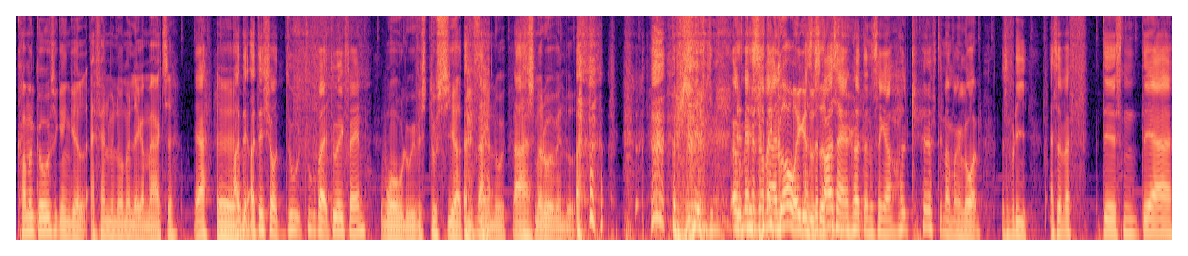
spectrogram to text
Come and Go til gengæld er fandme noget, man lægger mærke til. Ja, Øh, og det, og det er sjovt. Du, du, du er ikke fan? Wow, Louis, hvis du siger, at du er fan nu, så smider du ud af vinduet. Øh, det, det, det, det går ikke, at altså, du det første, jeg hørte den, så tænkte jeg, hold kæft, det er nok mange lort. Altså, fordi, altså, hvad det er sådan, det er,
